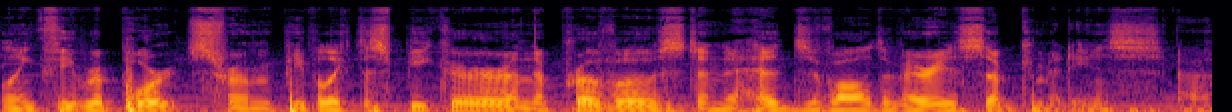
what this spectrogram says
lengthy reports from people like the Speaker and the Provost and the heads of all the various subcommittees. Uh,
